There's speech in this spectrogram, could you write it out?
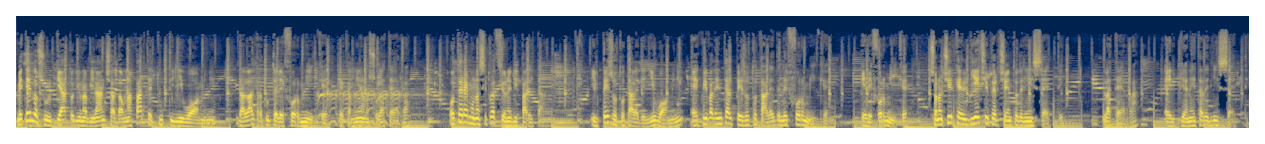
Mettendo sul piatto di una bilancia da una parte tutti gli uomini, dall'altra tutte le formiche che camminano sulla Terra, otterremo una situazione di parità. Il peso totale degli uomini è equivalente al peso totale delle formiche e le formiche sono circa il 10% degli insetti. La Terra è il pianeta degli insetti.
